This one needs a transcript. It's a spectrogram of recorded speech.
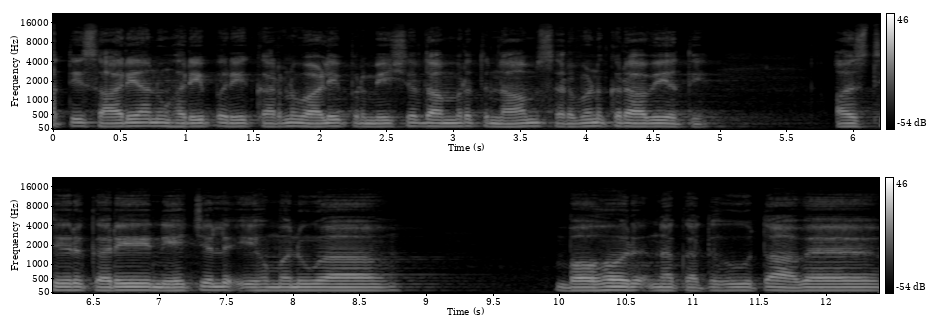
ਅਤੇ ਸਾਰਿਆਂ ਨੂੰ ਹਰੇ ਭਰੇ ਕਰਨ ਵਾਲੇ ਪਰਮੇਸ਼ਰ ਦਾ ਅੰਮ੍ਰਿਤ ਨਾਮ ਸਰਵਣ ਕਰਾਵੇ ਅਤੇ ਅਸਥਿਰ ਕਰੇ ਨਿਹਚਲ ਇਹ ਮਨੁਆ, ਬਹੁਰ ਨ ਕਤਹੂ ਧਾਵੈ।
